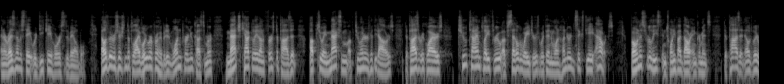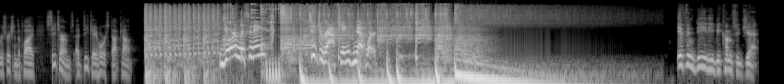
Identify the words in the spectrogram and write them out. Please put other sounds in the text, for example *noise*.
and a resident of a state where DK Horse is available. Eligibility restrictions apply. Void where prohibited. One per new customer. Match calculated on first deposit up to a maximum of $250. Deposit requires two-time playthrough of settled wagers within 168 hours. Bonus released in $25 increments. Deposit and eligibility restrictions apply. See terms at dkhorse.com. You're listening to DraftKings Network. If indeed he becomes a Jet,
